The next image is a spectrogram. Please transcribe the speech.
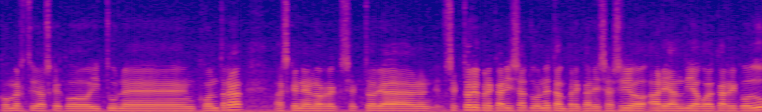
komertzio askeko itunen kontra, azkenean horrek sektore prekarizatu honetan prekarizazio are handiago ekarriko du,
